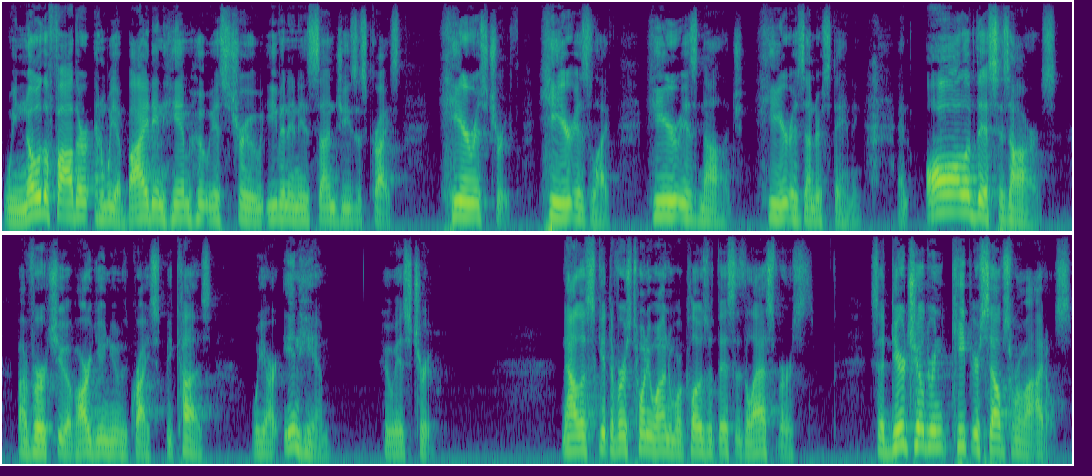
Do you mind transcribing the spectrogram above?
We know the Father and we abide in Him who is true, even in His Son, Jesus Christ. Here is truth. Here is life. Here is knowledge. Here is understanding. And all of this is ours by virtue of our union with Christ because we are in Him who is true. Now let's get to verse 21 and we'll close with this as the last verse. Said, Dear children, keep yourselves from idols.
